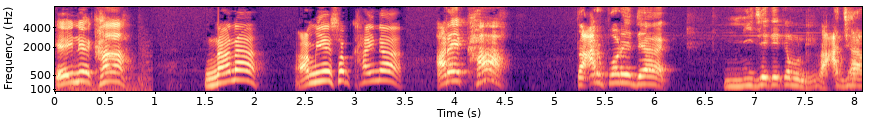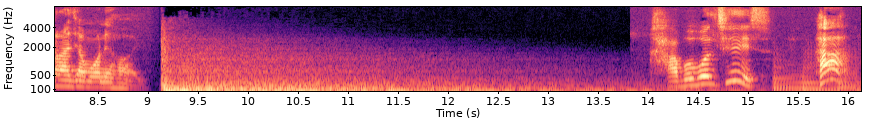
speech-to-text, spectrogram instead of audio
এই নে খা। না না আমি এসব খাই না। আরে খা। তারপরে দেখ নিজেকে কেমন রাজা রাজা মনে হয়। খাব বলছিস? খা।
